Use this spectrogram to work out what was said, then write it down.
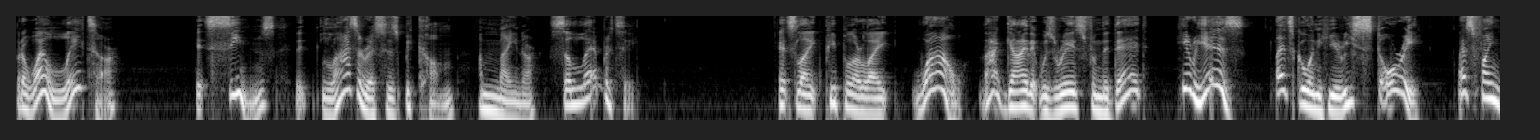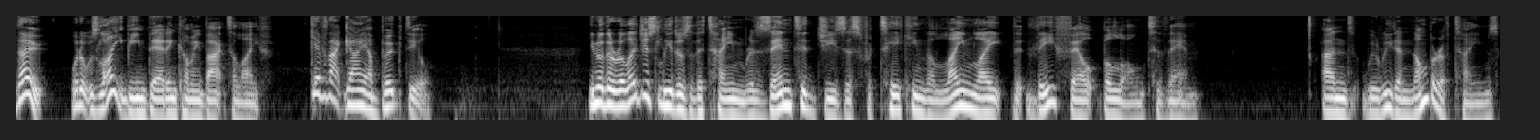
But a while later, it seems that Lazarus has become a minor celebrity. It's like people are like, wow, that guy that was raised from the dead, here he is. Let's go and hear his story. Let's find out what it was like being dead and coming back to life. Give that guy a book deal. You know, the religious leaders of the time resented Jesus for taking the limelight that they felt belonged to them. And we read a number of times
